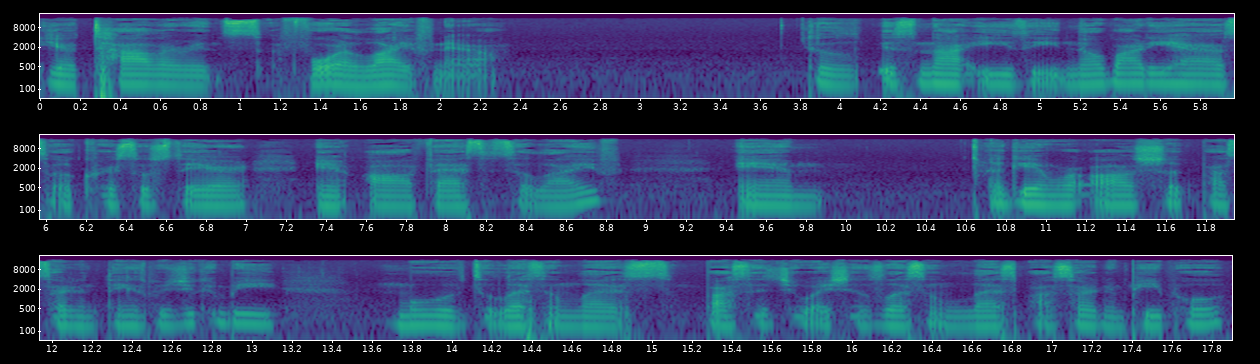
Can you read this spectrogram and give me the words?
your tolerance for life now. Because it's not easy. Nobody has a crystal stair in all facets of life. And again, we're all shook by certain things, but you can be moved less and less by situations, less and less by certain people,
